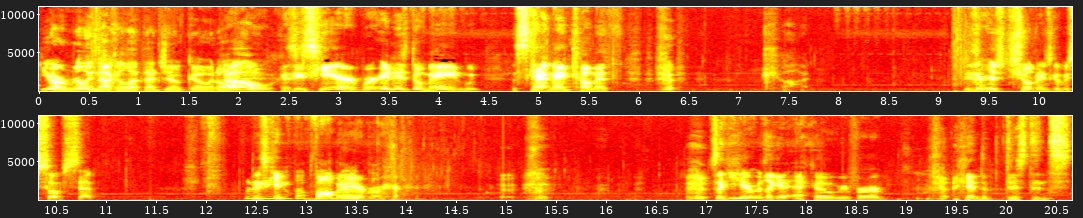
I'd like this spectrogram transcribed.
You are really not gonna let that joke go at all. no, because he's here. We're in his domain. We, the scat man cometh. God. These are his children. He's gonna be so upset. They just keep vomiting everywhere. it's like you hear it with like an echo reverb, like in the distance.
